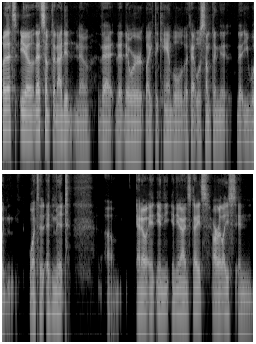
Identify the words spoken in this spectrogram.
Well, that's you know that's something I didn't know that that there were like the Campbell that that was something that that you wouldn't want to admit. Um, I know in, in, in the United States, or at least in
